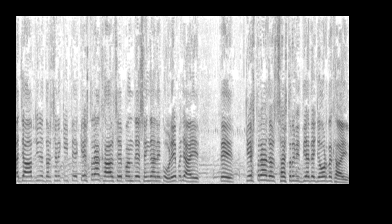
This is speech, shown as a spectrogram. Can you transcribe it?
ਅੱਜ ਆਪ ਜੀ ਨੇ ਦਰਸ਼ਨ ਕੀਤੇ। ਕਿਸ ਤਰ੍ਹਾਂ ਖਾਲਸੇ ਪੰਥ ਦੇ ਸਿੰਘਾਂ ਨੇ ਘੋੜੇ ਭਜਾਏ? ਤੇ ਕਿਸ ਤਰ੍ਹਾਂ ਸ਼ਸਤਰ ਵਿਦਿਆ ਦੇ ਜ਼ੋਰ ਦਿਖਾਏ?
